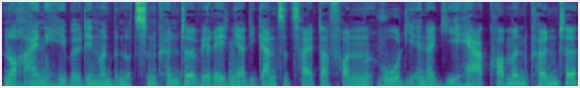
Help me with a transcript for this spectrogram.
noch einen Hebel, den man benutzen könnte. Wir reden ja die ganze Zeit davon, wo die Energie herkommen könnte.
